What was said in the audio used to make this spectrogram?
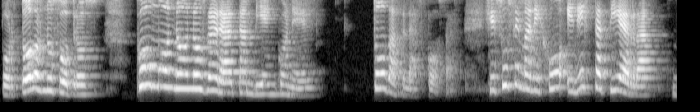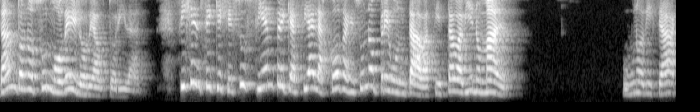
por todos nosotros, ¿cómo no nos dará también con él todas las cosas? Jesús se manejó en esta tierra dándonos un modelo de autoridad. Fíjense que Jesús siempre que hacía las cosas, Jesús no preguntaba si estaba bien o mal. Uno dice, ah,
